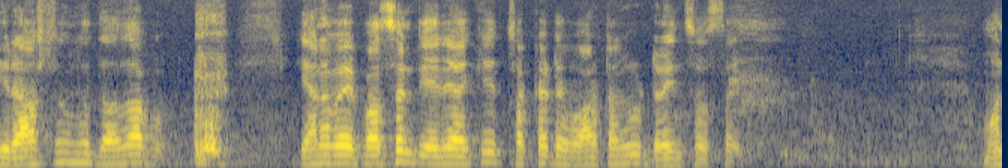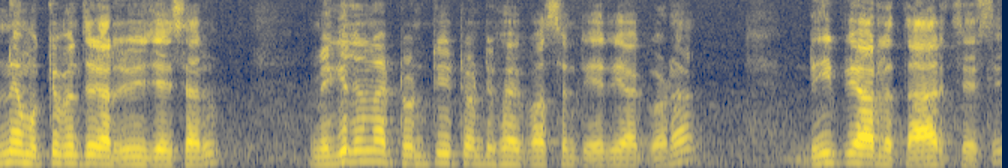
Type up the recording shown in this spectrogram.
ఈ రాష్ట్రంలో దాదాపు ఎనభై పర్సెంట్ ఏరియాకి చక్కటి వాటరు డ్రైన్స్ వస్తాయి. మొన్నే ముఖ్యమంత్రి గారు రివ్యూ చేశారు. మిగిలిన ట్వంటీ ట్వంటీ ఫైవ్ పర్సెంట్ ఏరియాకు కూడా డిపిఆర్లు తయారు చేసి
